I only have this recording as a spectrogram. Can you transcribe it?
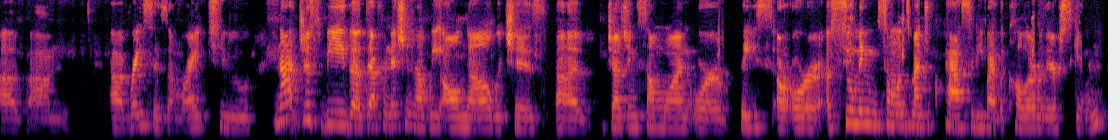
of um, uh, racism, right? To not just be the definition that we all know, which is uh, judging someone or base or, or assuming someone's mental capacity by the color of their skin,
